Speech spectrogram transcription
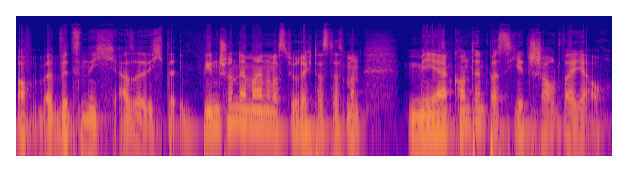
auch, wird's nicht. Also ich bin schon der Meinung, dass du recht hast, dass man mehr Content-basiert schaut, weil ja auch,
